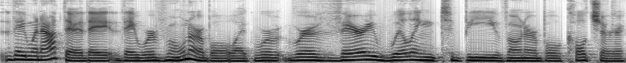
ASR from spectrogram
they went out there. They they were vulnerable. Like we're we're very willing to be vulnerable culture.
